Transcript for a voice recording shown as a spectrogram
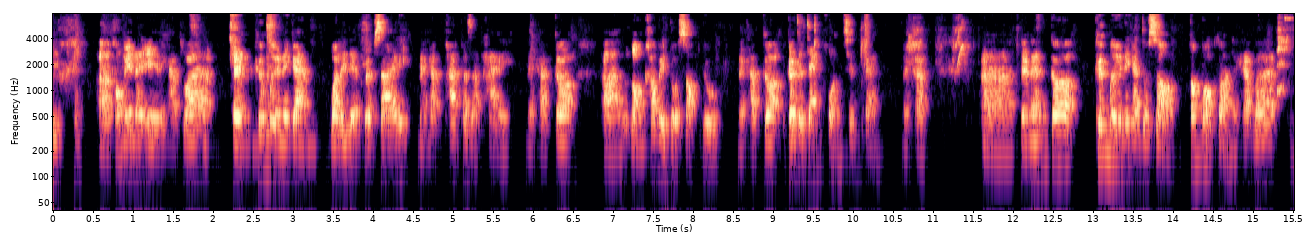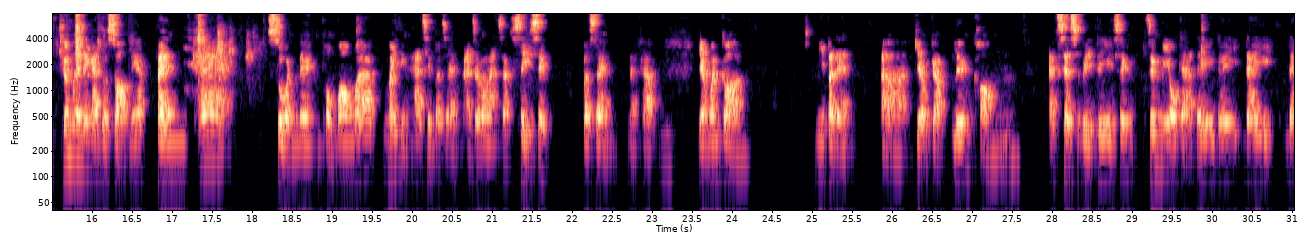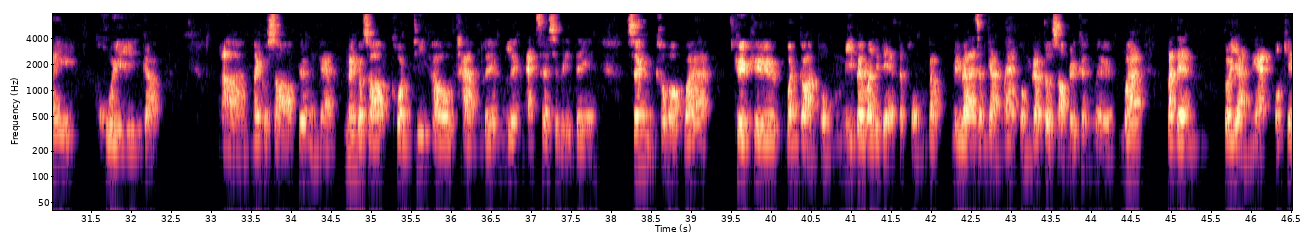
อ่าของ NIA ครับว่าเป็นเครื่องมือในการ validate เว็บไซต์นะครับภาคภาษาไทยนะครับก็ลองเข้าไปตรวจสอบดู นะครับก็ก็จะแจ้งผลเช่นกันนะครับอ่าดังนั้นก็เครื่องมือในการตรวจสอบต้องบอกก่อนนะครับว่าเครื่องมือในการตรวจสอบเนี่ยเป็นแค่ส่วนหนึ่งผมมองว่าไม่ถึง 50%อาจจะประมาณสัก 40%นะครับอย่างวันก่อนมีประเด็นอ่าเกี่ยวกับเรื่องของ accessibility ซึ่งซึ่งมีโอกาสได้ได้ได้ได้คุยกับอ่า Microsoft ด้วยเหมือนกัน Microsoft คนที่เขาทำเรื่องเรื่อง accessibility ซึ่งเขาบอกว่าคือคือวันก่อนผมมีไป validate แต่ผมแบบมีเวลาจำกัดมากผมก็ตรวจสอบด้วยเครื่องมือว่าประเด็นตัวอย่างเนี้ยโอเค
